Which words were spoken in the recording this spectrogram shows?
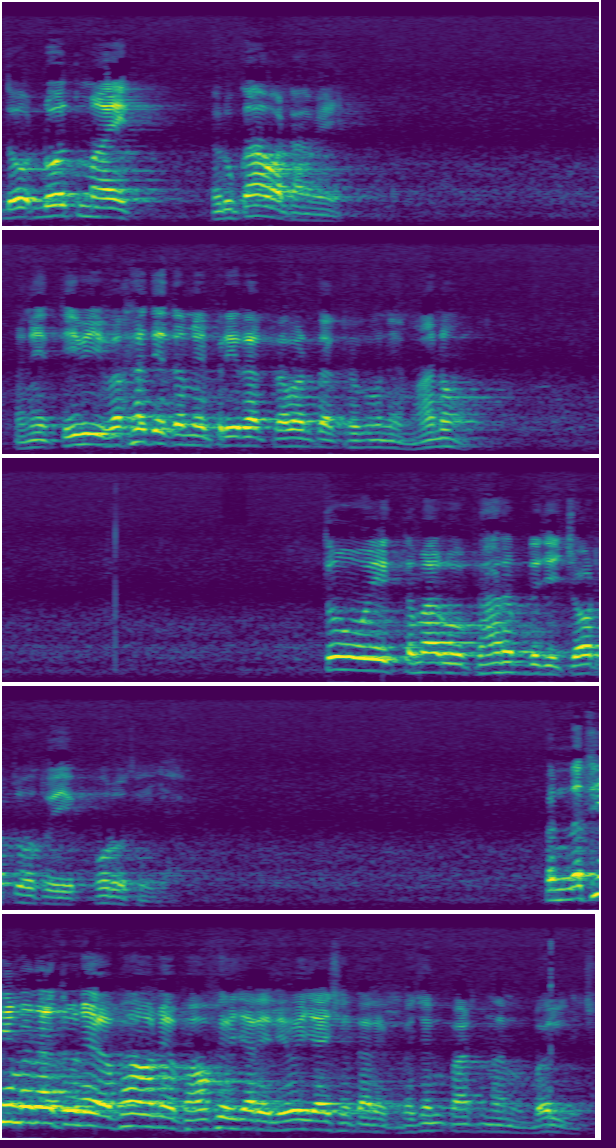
ડોતમાં એક રૂકાવટ આવે. અને તેવી વખતે તમે પ્રેરક પ્રવર્તક પ્રભુને માનો, તો એક તમારું પ્રારબ્ધ જે ચોટતું હતું એ પૂરું થઈ જાય. પણ નથી મનાતું ને અભાવ ને ભાવફેર જયારે લેવાઈ જાય છે, ત્યારે ભજન પ્રાર્થનાનું બલ છે.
